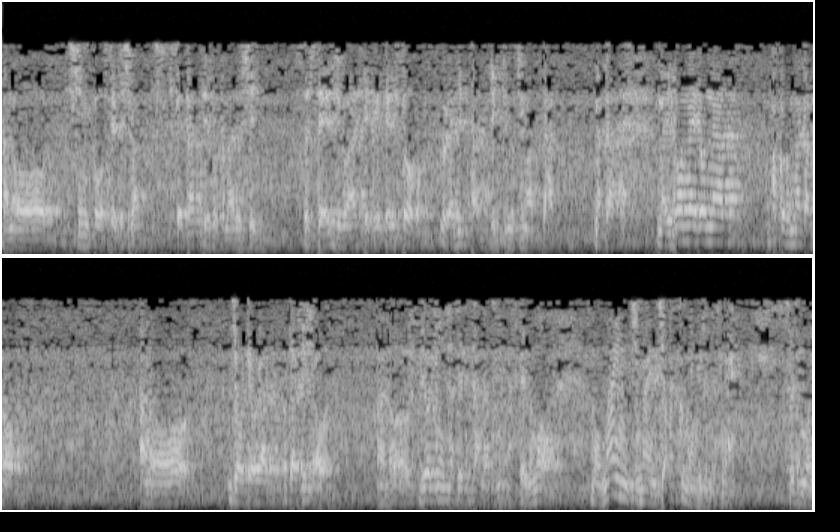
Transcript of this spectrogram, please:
あの信仰を捨ててしま捨てたっていうこともあるしそして自分を愛してくれてる人を裏切ったっていう気持ちもあった。また、まあ、いろんないろんな心の中のあの状況が私自身をあの病気にさせてたんだと思いますけれどももう毎日毎日悪夢を見るんですね。それでもう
